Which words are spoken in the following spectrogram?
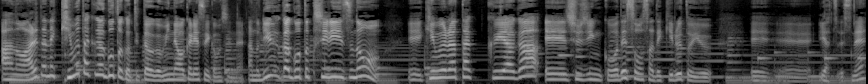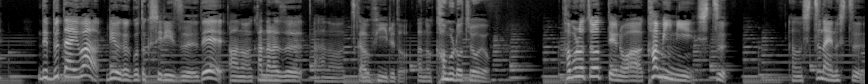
あの、あれだね、キムタクが如くって言った方がみんなわかりやすいかもしれない。あの、龍が如くシリーズの、えー木村拓哉が、えー主人公で操作できるという、えーえーやつですね。で、舞台は、龍が如くシリーズで、あの、必ず、あの、使うフィールド、あの、カムロ町よ。カムロ町っていうのは、神に室、あの、室内の室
